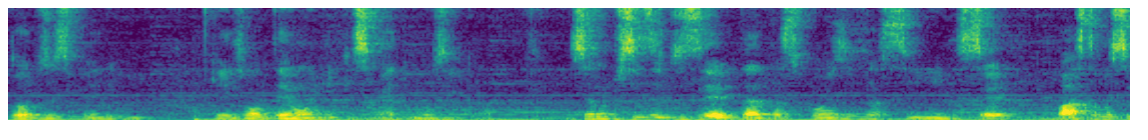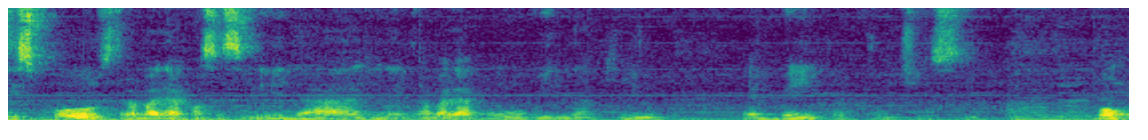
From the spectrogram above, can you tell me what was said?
Todos esses períodos, porque eles vão ter um enriquecimento musical. Você não precisa dizer tantas coisas assim, ser basta você expô-los, trabalhar com acessibilidade, né? trabalhar com o ouvido daquilo, é bem importante isso. Bom,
